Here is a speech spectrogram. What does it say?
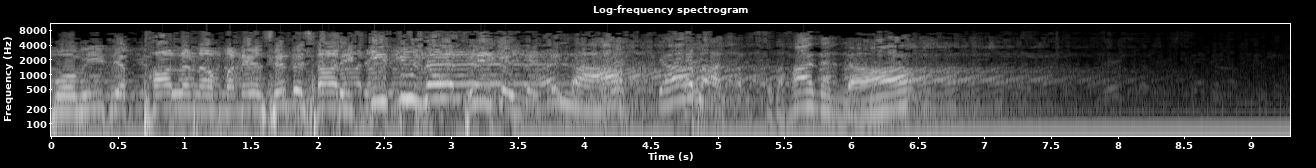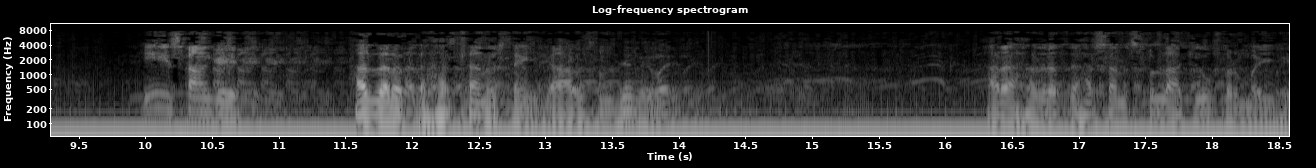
پووی جے پھل نہ منے سند ساری کیتی تھی گئی۔ اللہ کیا بات سبحان اللہ کی سانگے؟ حضرت حسن حسین، گال سمجھے بے بھائی؟ ہر حضرت حسن صلح کیوں فرمائی ہے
